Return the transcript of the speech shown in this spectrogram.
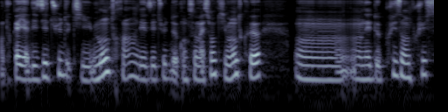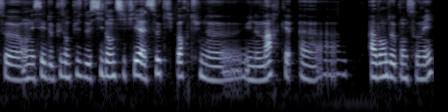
En tout cas, il y a des études qui montrent, hein, des études de consommation qui montrent que on, de plus en plus, euh, essaie de plus en plus de s'identifier à ceux qui portent une, une marque euh, avant de consommer.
